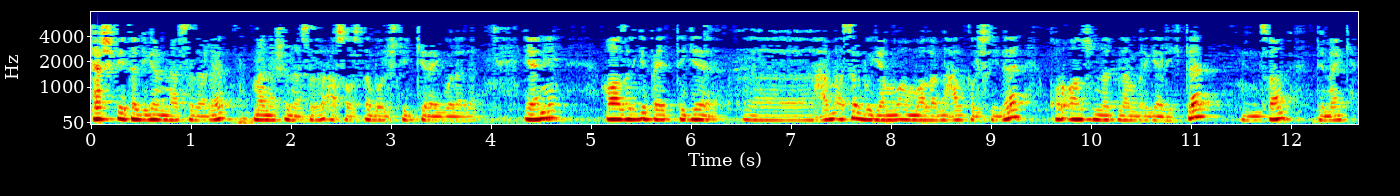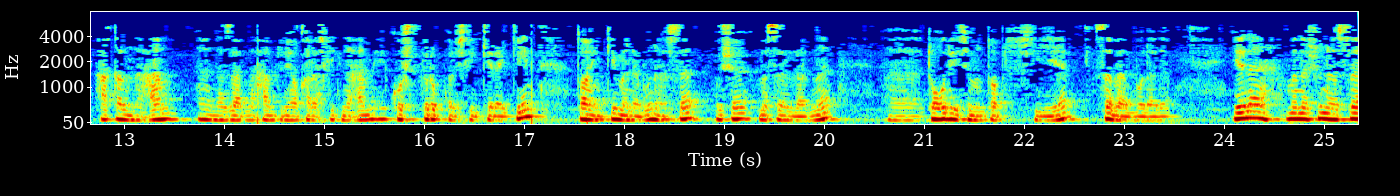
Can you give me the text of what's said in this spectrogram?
kashf etadigan narsalari mana shu narsalar asosida bo'lishligi kerak bo'ladi. Ya'ni hozirgi paytdagi e, ham asr bo'lgan muammolarni hal qilishlikda qur'on sunnat bilan birgalikda inson demak aqlni ham e, nazarni ham dunyoqarashlikni ham qo'shib turib qilishlik kerakki toinki mana bu narsa o'sha masalalarni e, to'g'ri yechimini topishligiga sabab bo'ladi. Yana mana shu narsa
